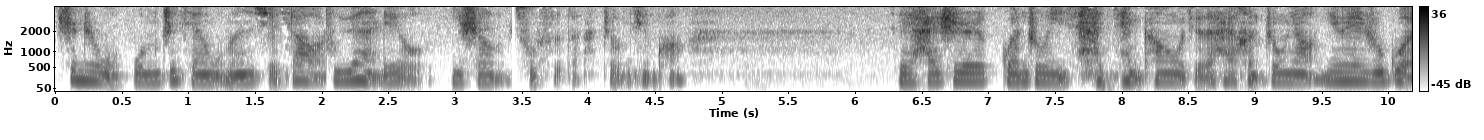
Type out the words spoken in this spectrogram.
甚至我我们之前我们学校住院也有医生猝死的这种情况，所以还是关注一下 健康，我觉得还很重要。因为如果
